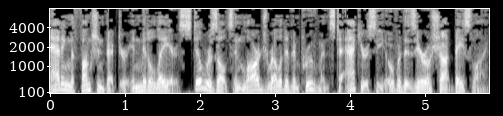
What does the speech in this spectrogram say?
adding the function vector in middle layers still results in large relative improvements to accuracy over the zero shot baseline.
